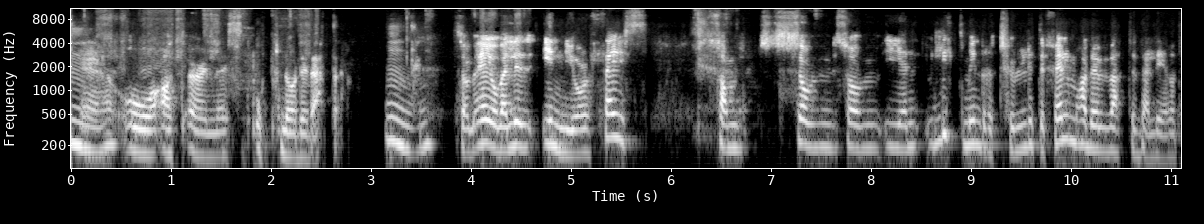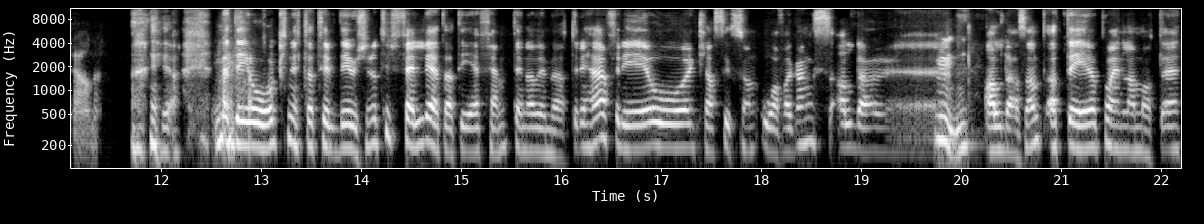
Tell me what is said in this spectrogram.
mm, og at Ernest oppnådde dette. mm. Som er jo veldig in your face. Som, som, som i en litt mindre tullete film hadde vært veldig irriterende. Ja. Men det er jo også knyttet til Det er jo ikke noe tilfeldighet at de er 50 når vi møter de her, for de er jo en klassisk sånn overgangsalder. eh, Mm. alder, sant? At det er jo på en eller annen måte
